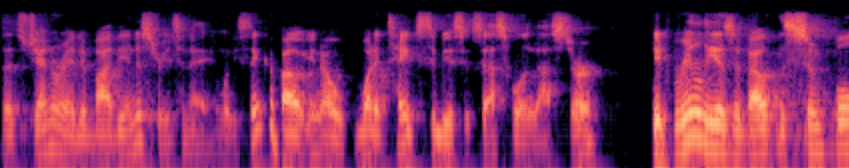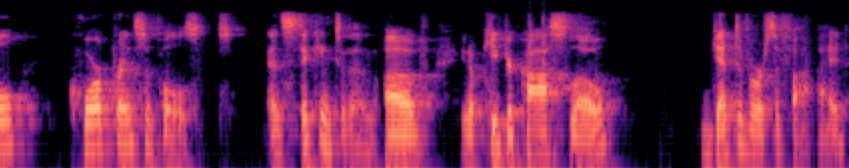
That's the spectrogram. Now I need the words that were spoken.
that's generated by the industry today. And when you think about, you know, what it takes to be a successful investor, it really is about the simple core principles and sticking to them of, you know, keep your costs low, get diversified,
